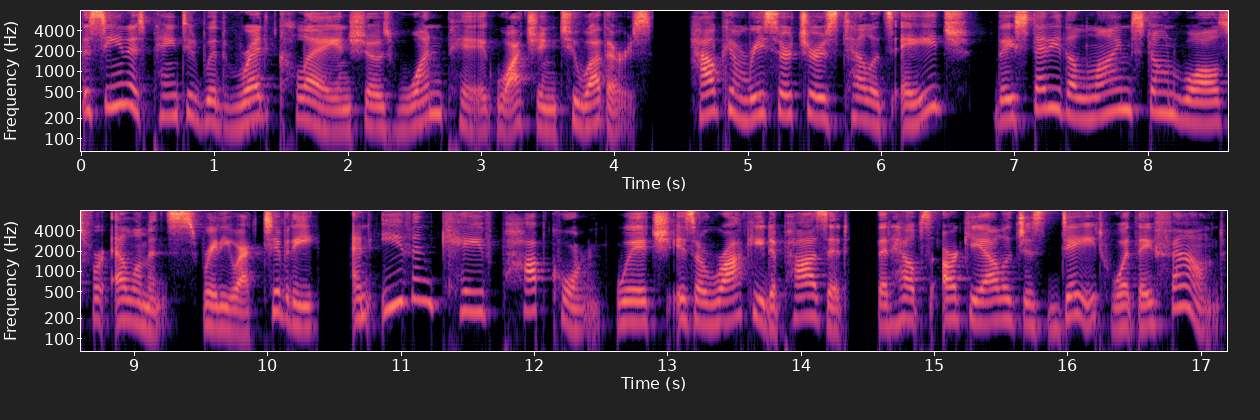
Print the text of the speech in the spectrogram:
The scene is painted with red clay and shows one pig watching two others. How can researchers tell its age? They study the limestone walls for elements, radioactivity, and even cave popcorn, which is a rocky deposit that helps archaeologists date what they found.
